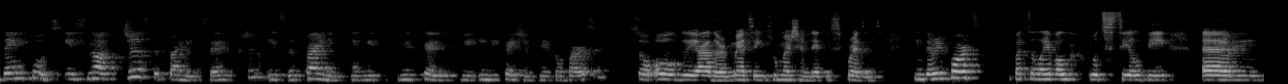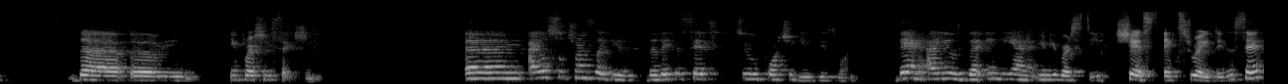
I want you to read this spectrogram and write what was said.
the input is not just the finding section, it's the findings, and it's, in this case would be indication and comparison. So all the other meta information that is present in the report, but the label would still be um, the um, impression section. Um, I also translated the dataset to Portuguese, this one. Then I used the Indiana University chest X-ray dataset,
